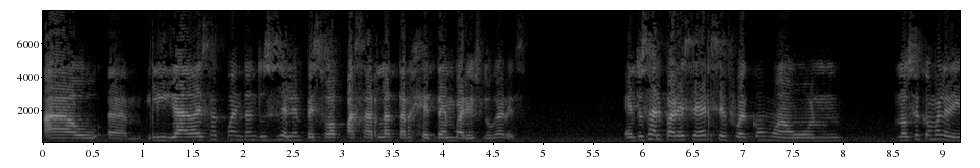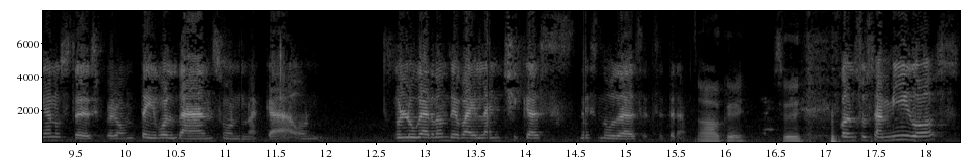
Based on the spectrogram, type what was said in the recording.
um, ligada a esa cuenta, entonces él empezó a pasar la tarjeta en varios lugares. Entonces al parecer se fue como a un no sé cómo le digan ustedes, pero un table dance, un acá, un, lugar donde bailan chicas desnudas, etcétera. Ah, ok, sí. Con sus amigos.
